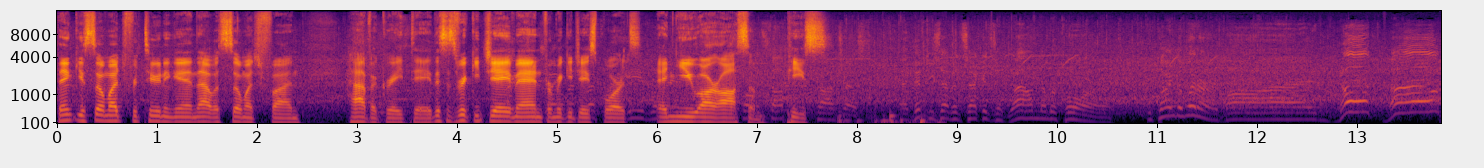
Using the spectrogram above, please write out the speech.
Thank you so much for tuning in. That was so much fun. Have a great day. This is Ricky J, man, from Ricky J Sports, and you are awesome. Peace. At 57 seconds of round number four. Declaring the winner by knockout.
